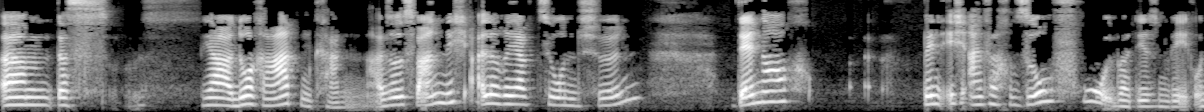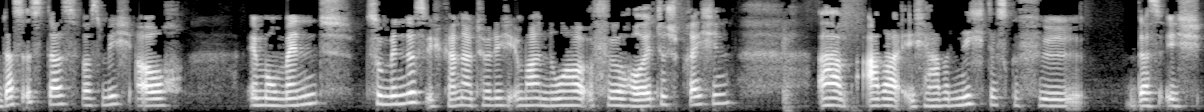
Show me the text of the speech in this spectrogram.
ähm, das ja nur raten kann. Also es waren nicht alle Reaktionen schön. Dennoch bin ich einfach so froh über diesen Weg. Und das ist das, was mich auch im Moment zumindest, ich kann natürlich immer nur für heute sprechen, aber ich habe nicht das Gefühl, dass ich,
